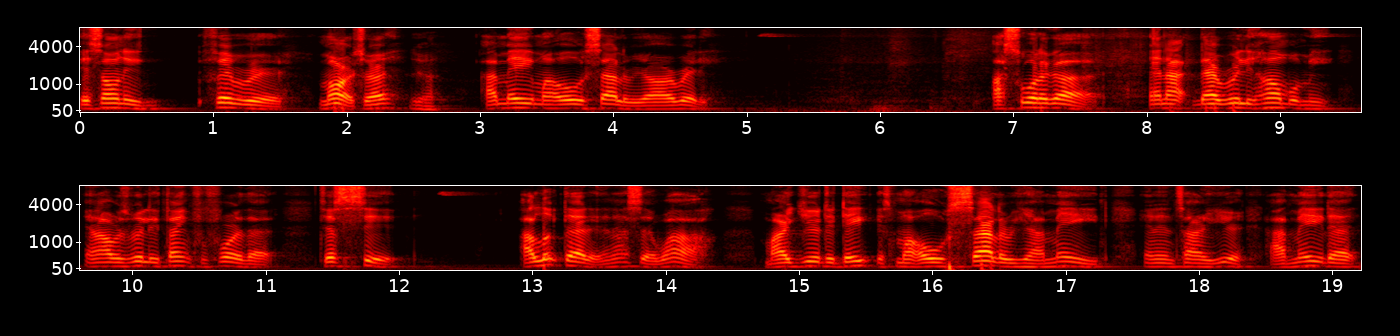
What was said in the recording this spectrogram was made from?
It's only February, March, right? Yeah. I made my old salary already. I swear to God. And I that really humbled me. And I was really thankful for that. Just to see it. I looked at it and I said, wow, my year to date is my old salary I made an entire year. I made that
